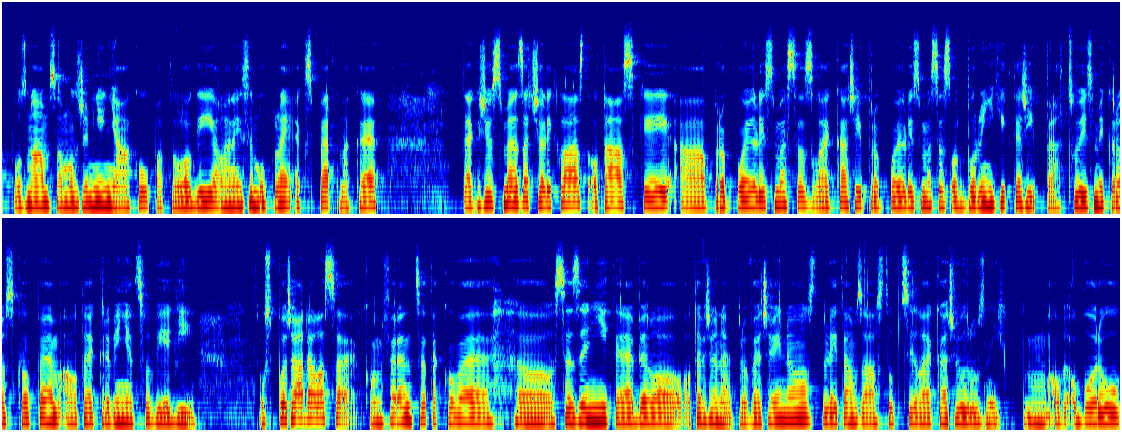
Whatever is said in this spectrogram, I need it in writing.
poznám samozřejmě nějakou patologii, ale nejsem úplný expert na krev. Takže jsme začali klást otázky a propojili jsme se s lékaři, propojili jsme se s odborníky, kteří pracují s mikroskopem a o té krvi něco vědí. Uspořádala se konference, takové eh, sezení, které bylo otevřené pro veřejnost. Byli tam zástupci lékařů různých mm, oborů,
